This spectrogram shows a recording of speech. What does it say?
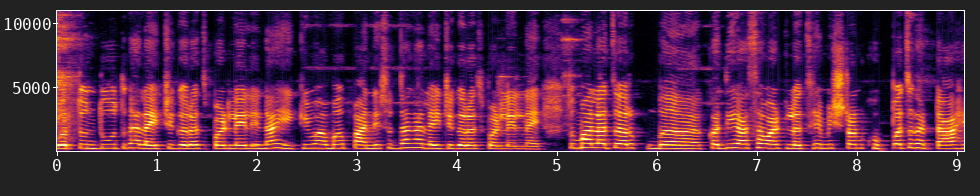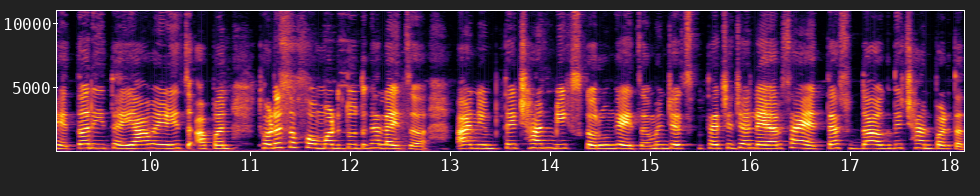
वरतून दूध घालायची गरज पडलेली नाही किंवा मग पाणी सुद्धा घालायची गरज पडलेली नाही. तुम्हाला जर कधी असं वाटलंच हे मिश्रण खूपच घट्ट आहे तर इथे यावेळीच आपण थोडंसं कोमट दूध घालायचं आणि ते छान मिक्स करून घ्यायचं. म्हणजेच त्याचे ज्या लेयर्स आहेत त्या सुद्धा अगदी छान पडतात.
